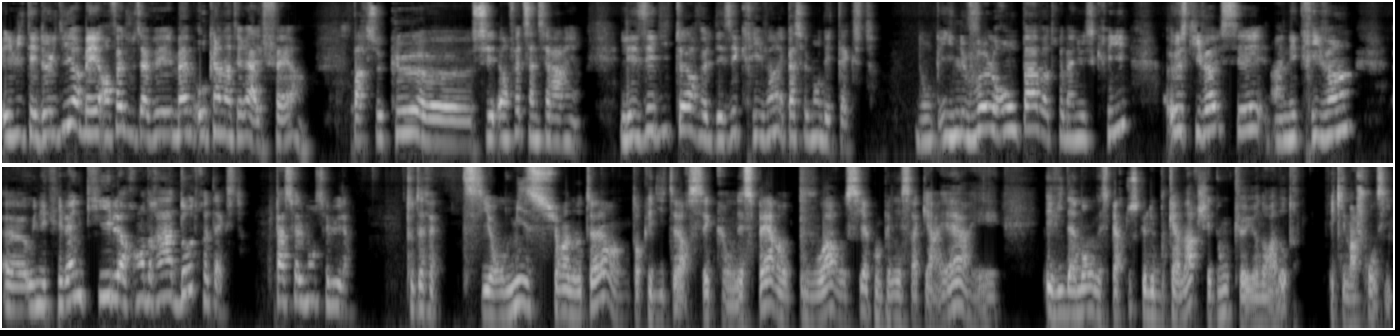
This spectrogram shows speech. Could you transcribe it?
éviter de le dire, mais en fait, vous avez même aucun intérêt à le faire parce que euh, c'est en fait ça ne sert à rien. Les éditeurs veulent des écrivains et pas seulement des textes. Donc ils ne voleront pas votre manuscrit. Eux, ce qu'ils veulent, c'est un écrivain euh, ou une écrivaine qui leur rendra d'autres textes, pas seulement celui-là. Tout à fait. Si on mise sur un auteur en tant qu'éditeur, c'est qu'on espère pouvoir aussi accompagner sa carrière et évidemment, on espère tous que les bouquins marchent et donc il y en aura d'autres et qui marcheront aussi.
